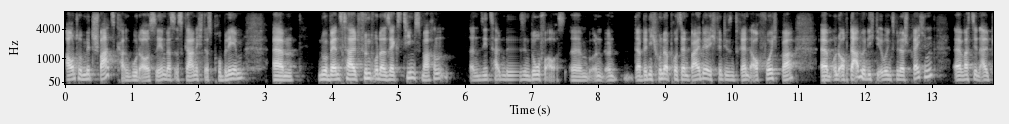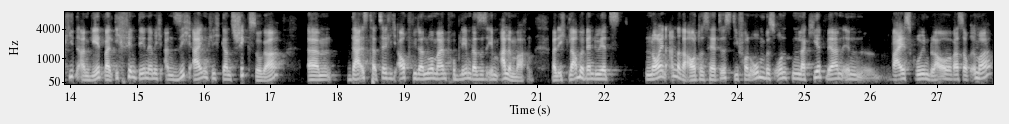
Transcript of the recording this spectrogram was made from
Auto mit Schwarz kann gut aussehen. Das ist gar nicht das Problem. Ähm, nur wenn es halt fünf oder sechs Teams machen, dann sieht es halt ein bisschen doof aus. Ähm, und, und, da bin ich 100% bei dir. Ich finde diesen Trend auch furchtbar. Ähm, und auch da würde ich dir übrigens widersprechen, äh, was den Alpin angeht, weil ich finde den nämlich an sich eigentlich ganz schick sogar. Ähm, da ist tatsächlich auch wieder nur mein Problem, dass es eben alle machen. Weil ich glaube, wenn du jetzt neun andere Autos hättest, die von oben bis unten lackiert werden in weiß, grün, blau, was auch immer.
